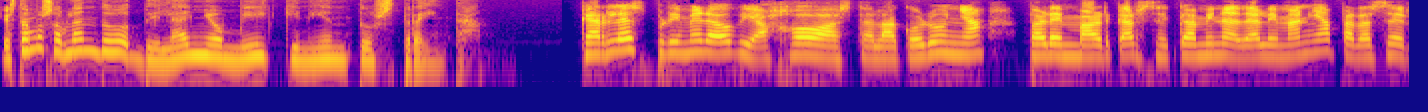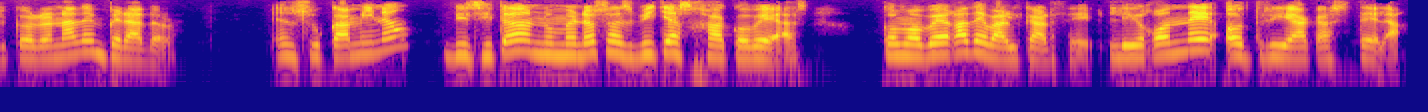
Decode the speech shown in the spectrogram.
Estamos hablando del año 1530. Carlos I viajó hasta La Coruña para embarcarse camino de Alemania para ser coronado emperador. En su camino visitó numerosas villas jacobeas, como Vega de Valcarce, Ligonde o Triacastela,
